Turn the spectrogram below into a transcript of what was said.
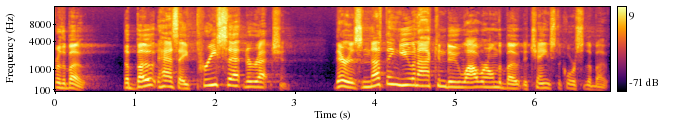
for the boat. The boat has a preset direction. There is nothing you and I can do while we're on the boat to change the course of the boat.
